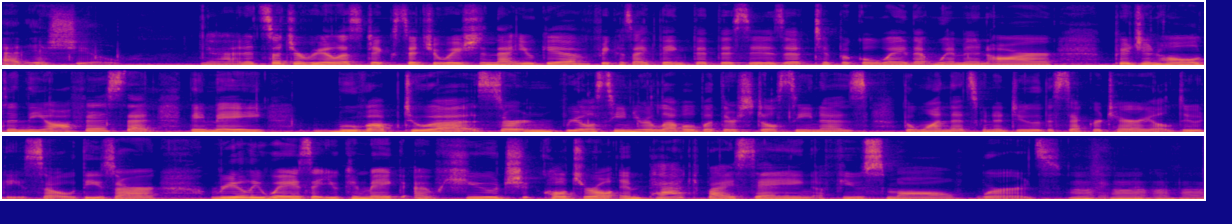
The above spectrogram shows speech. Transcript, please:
at issue. Yeah, and it's such a realistic situation that you give because I think that this is a typical way that women are pigeonholed in the office, that they may move up to a certain real senior level, but they're still seen as the one that's going to do the secretarial duties. So these are really ways that you can make a huge cultural impact by saying a few small words. Mm-hmm, mm-hmm.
